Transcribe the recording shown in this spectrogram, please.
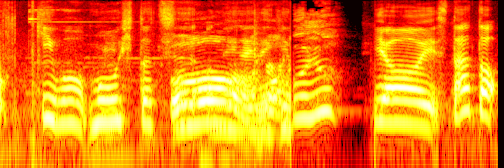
ッキーをもう一つお願いできる。よーい、スタート。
